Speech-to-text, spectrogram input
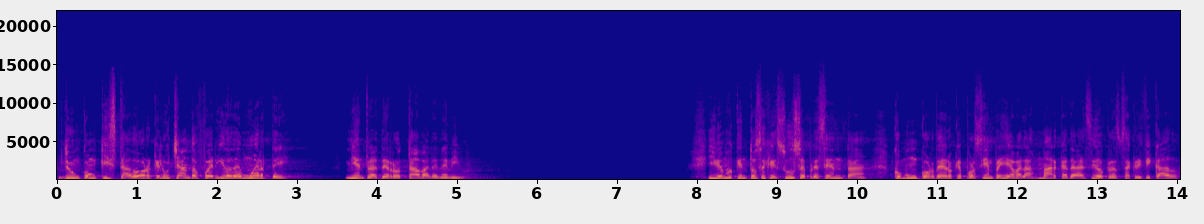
de un conquistador que luchando fue herido de muerte mientras derrotaba al enemigo. Y vemos que entonces Jesús se presenta como un cordero que por siempre lleva las marcas de haber sido sacrificado,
